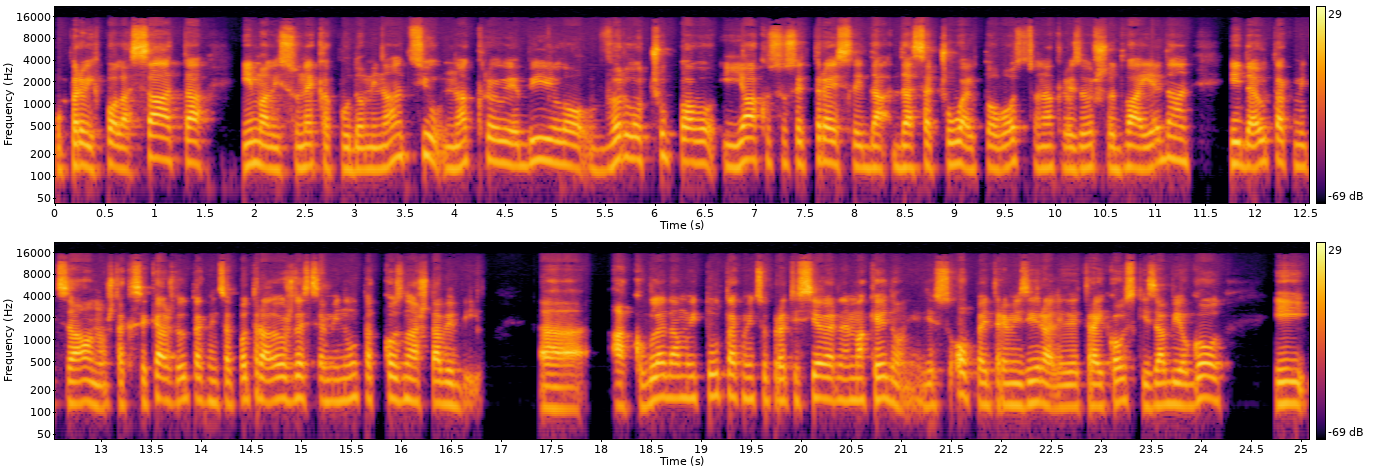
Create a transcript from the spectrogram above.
u prvih pola sata imali su nekakvu dominaciju, na kraju je bilo vrlo čupavo i jako su se tresli da, da sačuvaju to vodstvo, na kraju je završilo 2-1 i da je utakmica, ono što se kaže da je utakmica potrala još 10 minuta, ko zna šta bi bilo. ako gledamo i tu utakmicu protiv Sjeverne Makedonije, gdje su opet remizirali, gdje je Trajkovski zabio gol i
